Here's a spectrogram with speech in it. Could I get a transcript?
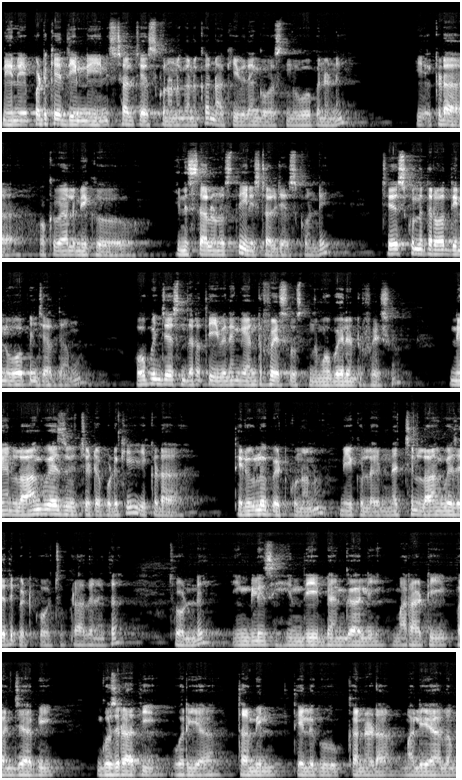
నేను ఇప్పటికే దీన్ని ఇన్స్టాల్ చేసుకున్నాను కనుక నాకు ఈ విధంగా వస్తుంది ఓపెన్ అని. ఇక్కడ ఒకవేళ మీకు ఇన్స్టాల్ అని వస్తే ఇన్స్టాల్ చేసుకోండి. చేసుకున్న తర్వాత దీన్ని ఓపెన్ చేద్దాము. ఓపెన్ చేసిన తర్వాత ఈ విధంగా ఇంటర్ఫేస్ వస్తుంది మొబైల్ ఇంటర్ఫేస్. నేను లాంగ్వేజ్ వచ్చేటప్పటికి ఇక్కడ తెలుగులో పెట్టుకున్నాను. మీకు నచ్చిన లాంగ్వేజ్ అయితే పెట్టుకోవచ్చు. ప్రాధాన్యత చూడండి. ఇంగ్లీష్ హిందీ బెంగాలీ మరాఠీ పంజాబీ గుజరాతీ ఒరియా తమిళ్ తెలుగు కన్నడ మలయాళం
